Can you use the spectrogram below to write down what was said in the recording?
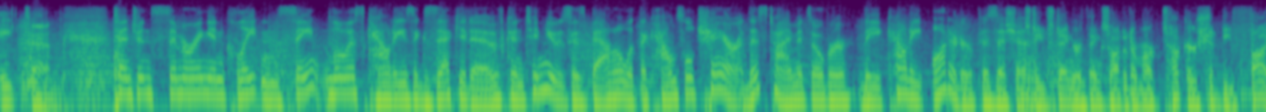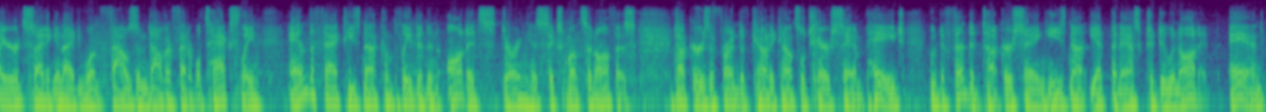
810. Tensions simmering in Clayton. St. Louis County's executive continues his battle with the council chair. This time it's over the county auditor position. Steve Stenger thinks Auditor Mark Tucker should be fired, citing a $91,000 federal tax lien and the fact he's not completed an audit during his six months in office. Tucker is a friend of County Council Chair Sam Page, who defended Tucker, saying he's not yet been asked to do an audit. And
